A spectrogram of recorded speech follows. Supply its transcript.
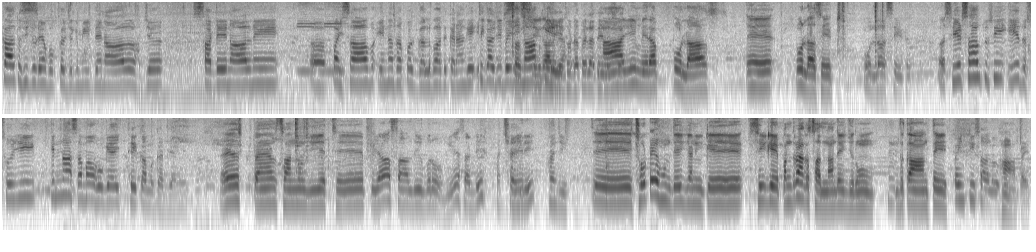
ਅਕਾਲ ਤੁਸੀਂ ਜੁੜੇ ਹੋ ਵੋਕਲ ਜਗਮੀਤ ਦੇ ਨਾਲ। ਅੱਜ ਸਾਡੇ ਨਾਲ ਨੇ ਭਾਈ ਸਾਹਿਬ ਇਹਨਾਂ ਦਾ ਆਪਾਂ ਗੱਲਬਾਤ ਕਰਾਂਗੇ। ਸਤਿ ਸ਼੍ਰੀ ਅਕਾਲ ਜੀ ਬਾਈ ਜੀ ਨਾਮ ਕੀ ਹੈ ਜੀ ਤੁਹਾਡਾ ਪਹਿਲਾਂ ਤੇ ਨਾ ਜੀ ਮੇਰਾ ਭੋਲਾ ਤੇ ਭੋਲਾ ਸੇਠ। ਭੋਲਾ ਸੇਠ। ਸੇਠ ਸਾਹਿਬ ਤੁਸੀਂ ਇਹ ਦੱਸੋ ਜੀ ਕਿੰਨਾ ਸਮਾਂ ਹੋ ਗਿਆ ਇੱਥੇ ਕੰਮ ਕਰਦਿਆਂ ਨੂੰ? ਇਸ ਟਾਈਮ ਸਾਨੂੰ ਜੀ ਇੱਥੇ 50 ਸਾਲ ਦੀ ਉਮਰ ਹੋ ਗਈ ਹੈ ਸਾਡੀ ਅੱਛਾ ਜੀ। ਮੇਰੀ। ਹਾਂਜੀ। ਤੇ ਛੋਟੇ ਹੁੰਦੇ ਯਾਨੀ ਕਿ ਸੀਗੇ 15 ਕੁ ਸਾਲਾਂ ਦੇ ਜਦੋਂ ਦੁਕਾਨ ਤੇ 35 ਸਾਲ ਹੋ ਗਏ। ਹਾਂ ਪੈ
